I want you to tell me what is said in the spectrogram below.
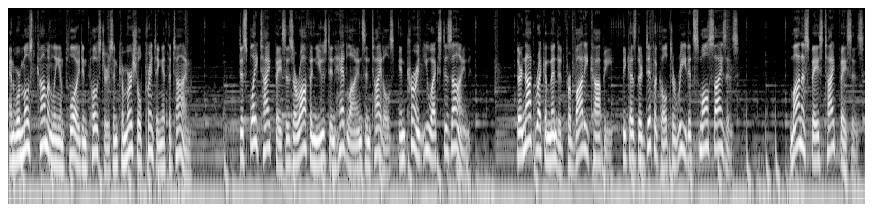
and were most commonly employed in posters and commercial printing at the time. Display typefaces are often used in headlines and titles in current UX design. They're not recommended for body copy because they're difficult to read at small sizes. Monospace typefaces.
